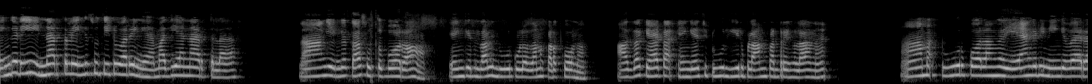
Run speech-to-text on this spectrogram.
எங்கடி? இந்நேரத்துல எங்க சுத்திட்டு வரீங்க? மதியான நேரத்துல? நாங்க எங்கக்கா சுத்த போறோம்? எங்க இருந்தாலும் இந்த ஊருக்குள்ள தானே கிடக்கணும். அதான் கேட்டேன் எங்கேயாச்சும் டூர் கீர் பிளான் பண்றீங்களான்னு. ஆமா டூர் போறாங்க. ஏங்கடி நீங்க வேற?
